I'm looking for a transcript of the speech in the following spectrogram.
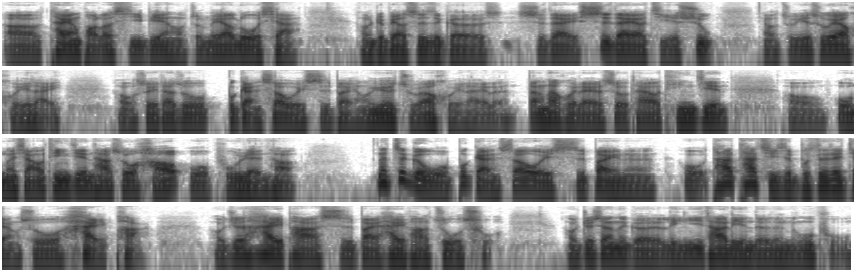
呃太阳跑到西边哦，准备要落下。哦，就表示这个时代世代要结束，然后主耶稣要回来，哦，所以他说不敢稍微失败，哦，因为主要回来了。当他回来的时候，他要听见，哦，我们想要听见他说好，我仆人哈。那这个我不敢稍微失败呢，我他他其实不是在讲说害怕，我觉得害怕失败，害怕做错，哦，就像那个领一他连德的奴仆，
